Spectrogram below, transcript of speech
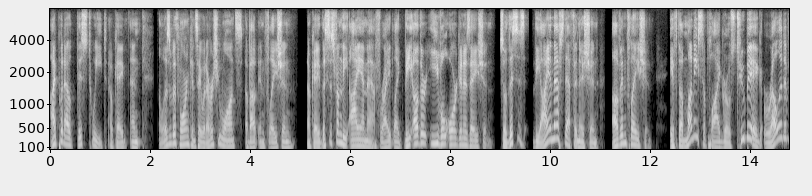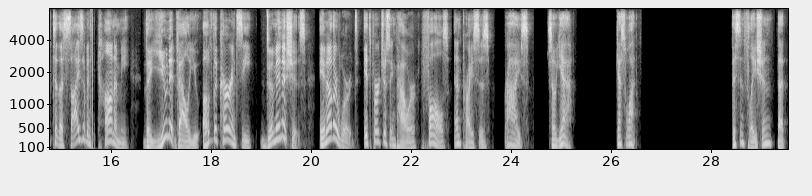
I put out this tweet, okay, and Elizabeth Warren can say whatever she wants about inflation. Okay, this is from the IMF, right? Like the other evil organization. So this is the IMF's definition of inflation, if the money supply grows too big relative to the size of an economy, the unit value of the currency diminishes. In other words, its purchasing power falls and prices rise. So yeah, guess what? This inflation that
